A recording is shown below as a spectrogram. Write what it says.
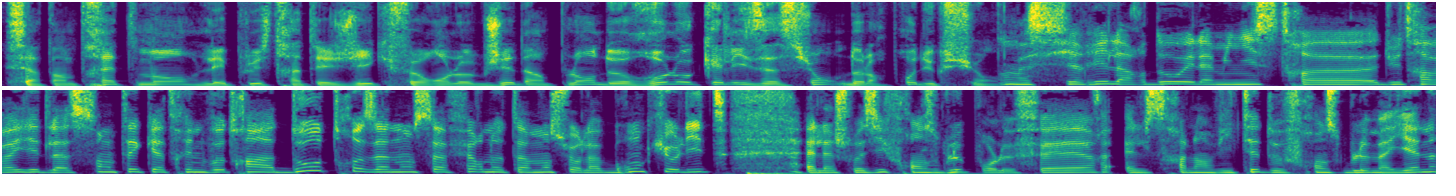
Certains traitements les plus stratégiques feront l'objet d'un plan de relocalisation de leur production. Cyril Ardo et la ministre euh, du Travail et de la Santé, Catherine Vautrin, a d'autres annonces à faire, notamment sur la bronchiolite. Elle a choisi France Bleu pour le faire. Elle sera l'invitée de France Bleu Mayenne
